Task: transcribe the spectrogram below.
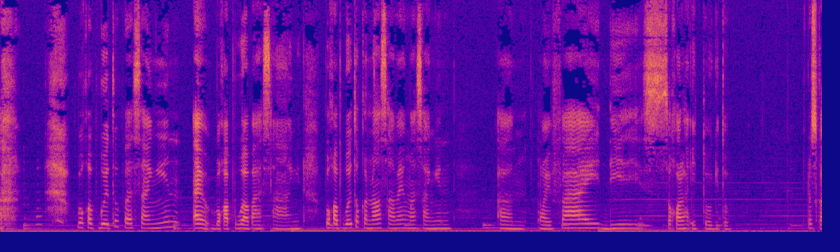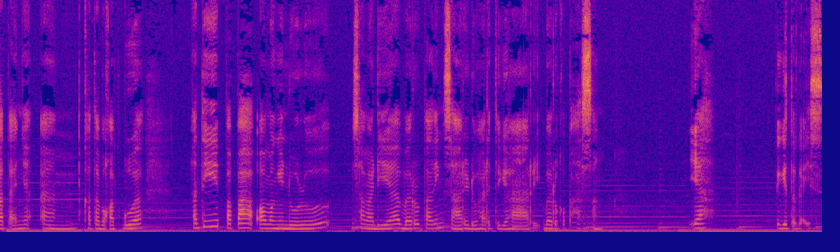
Bokap gue tuh pasangin eh bokap gue pasangin. Bokap gue tuh kenal sama yang masangin um, wifi di sekolah itu gitu. Terus katanya um, kata bokap gue nanti papa omongin dulu sama dia baru paling sehari dua hari tiga hari baru kepasang. Ya begitu guys.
